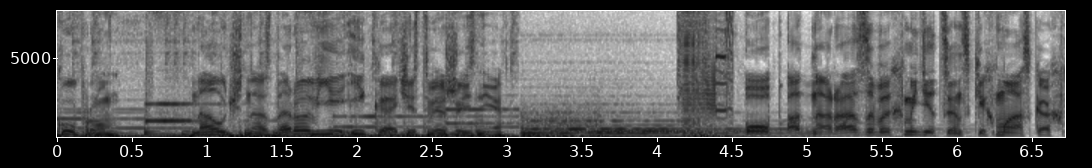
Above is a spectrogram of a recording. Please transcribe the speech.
Купрум. Научное здоровье и качестве жизни. Об одноразовых медицинских масках.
